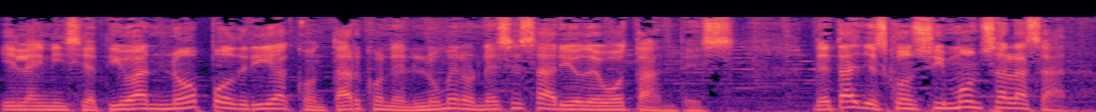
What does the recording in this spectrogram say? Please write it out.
y la iniciativa no podría contar con el número necesario de votantes. Detalles con Simón Salazar.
